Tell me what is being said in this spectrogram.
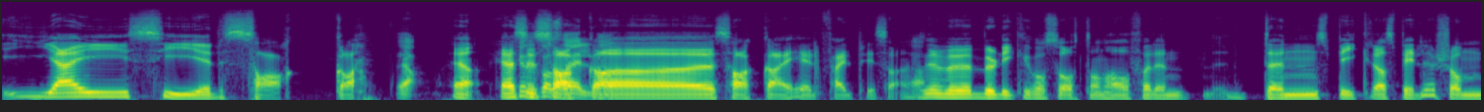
jeg sier Saka. Ja. Ja, jeg syns Saka, Saka er helt feilprisa. Ja. Det burde ikke koste 8,5 for en dønn spikra spiller som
